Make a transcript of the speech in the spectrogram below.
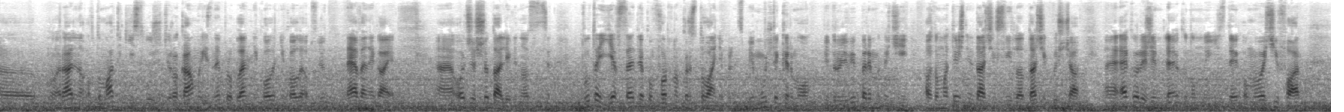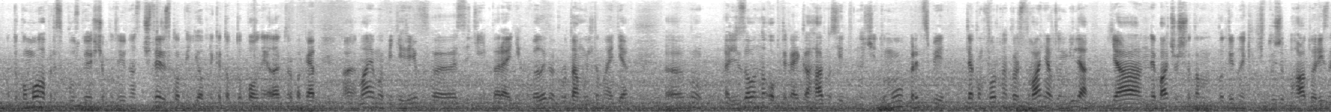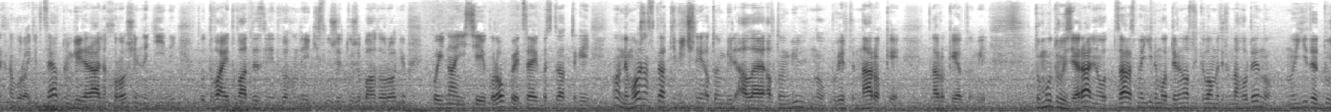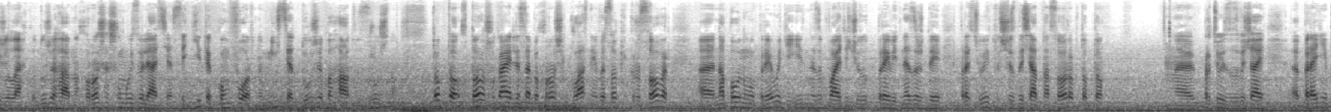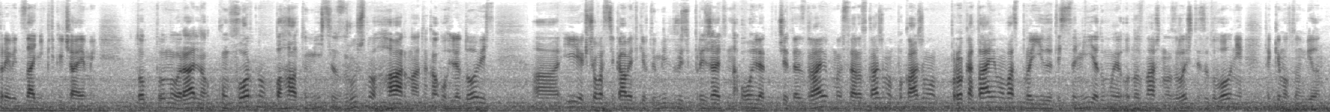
ну, реально автомат, який служить роками, і з ним проблем ніколи ніколи абсолютно не виникає. Е, отже, що далі відноситься? Тут є все для комфортного користування. В принципі, мультикермо, підрульові перемикачі, автоматичний датчик світла, датчик доща, е, екорежим для економної їзди, омивачі фар, допомога при спуску, якщо потрібно, 4 склопідйомники, тобто повний електропакет. Е, Маємо підігрів е, сидінь передніх, велика крута мультимедіа, е, ну, реалізована оптика, яка гарно світить вночі. Тому, в принципі, для комфортного користування автомобіля я не бачу, що там потрібно якихось дуже багато різних наворотів. Це автомобіль реально хороший, надійний. Тут 2,2 дизельні двигуни, які служать дуже багато років. В поєднанні з цією коробкою, це якби сказати, такий, ну не можна сказати вічний автомобіль, але автомобіль, ну повірте, на роки. На роки автомобіль. Тому, друзі, реально, от зараз ми їдемо 90 км на годину. Ну їде дуже легко, дуже гарно, хороша шумоізоляція, сидіти комфортно, місця дуже багато, зручно. Тобто, хто шукає для себе хороший, класний, високий кросовер е, на повному приводі, і не забувайте, що тут привід не завжди працює, тут 60 на 40, тобто е, працює зазвичай е, передній привід, задній підключаємий. Тобто, ну реально комфортно, багато місця, зручно, гарна така оглядовість. І якщо вас цікавить такий автомобіль, друзі, приїжджайте на огляд чи тест-драйв, ми все розкажемо, покажемо, прокатаємо вас, проїдетесь самі. Я думаю, однозначно залишитесь задоволені таким автомобілем.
